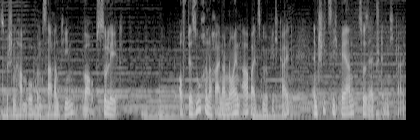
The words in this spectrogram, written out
zwischen Hamburg und Sarrentin war obsolet. Auf der Suche nach einer neuen Arbeitsmöglichkeit entschied sich Bernd zur Selbstständigkeit.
